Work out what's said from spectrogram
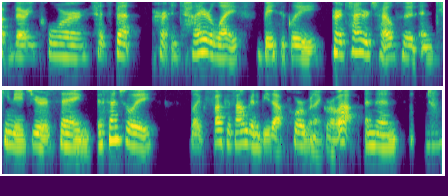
up very poor, had spent her entire life, basically her entire childhood and teenage years, saying essentially, like fuck if i'm going to be that poor when i grow up and then mm-hmm.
